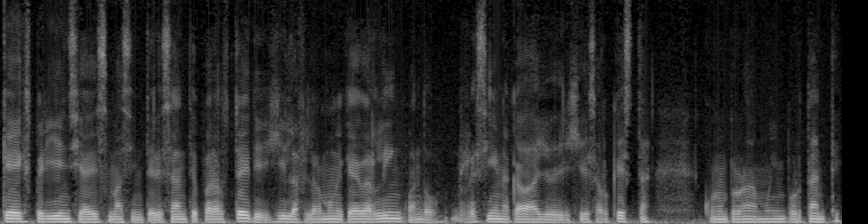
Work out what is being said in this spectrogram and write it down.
qué experiencia es más interesante para usted, dirigir la Filarmónica de Berlín cuando recién acaba de dirigir esa orquesta con un programa muy importante,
